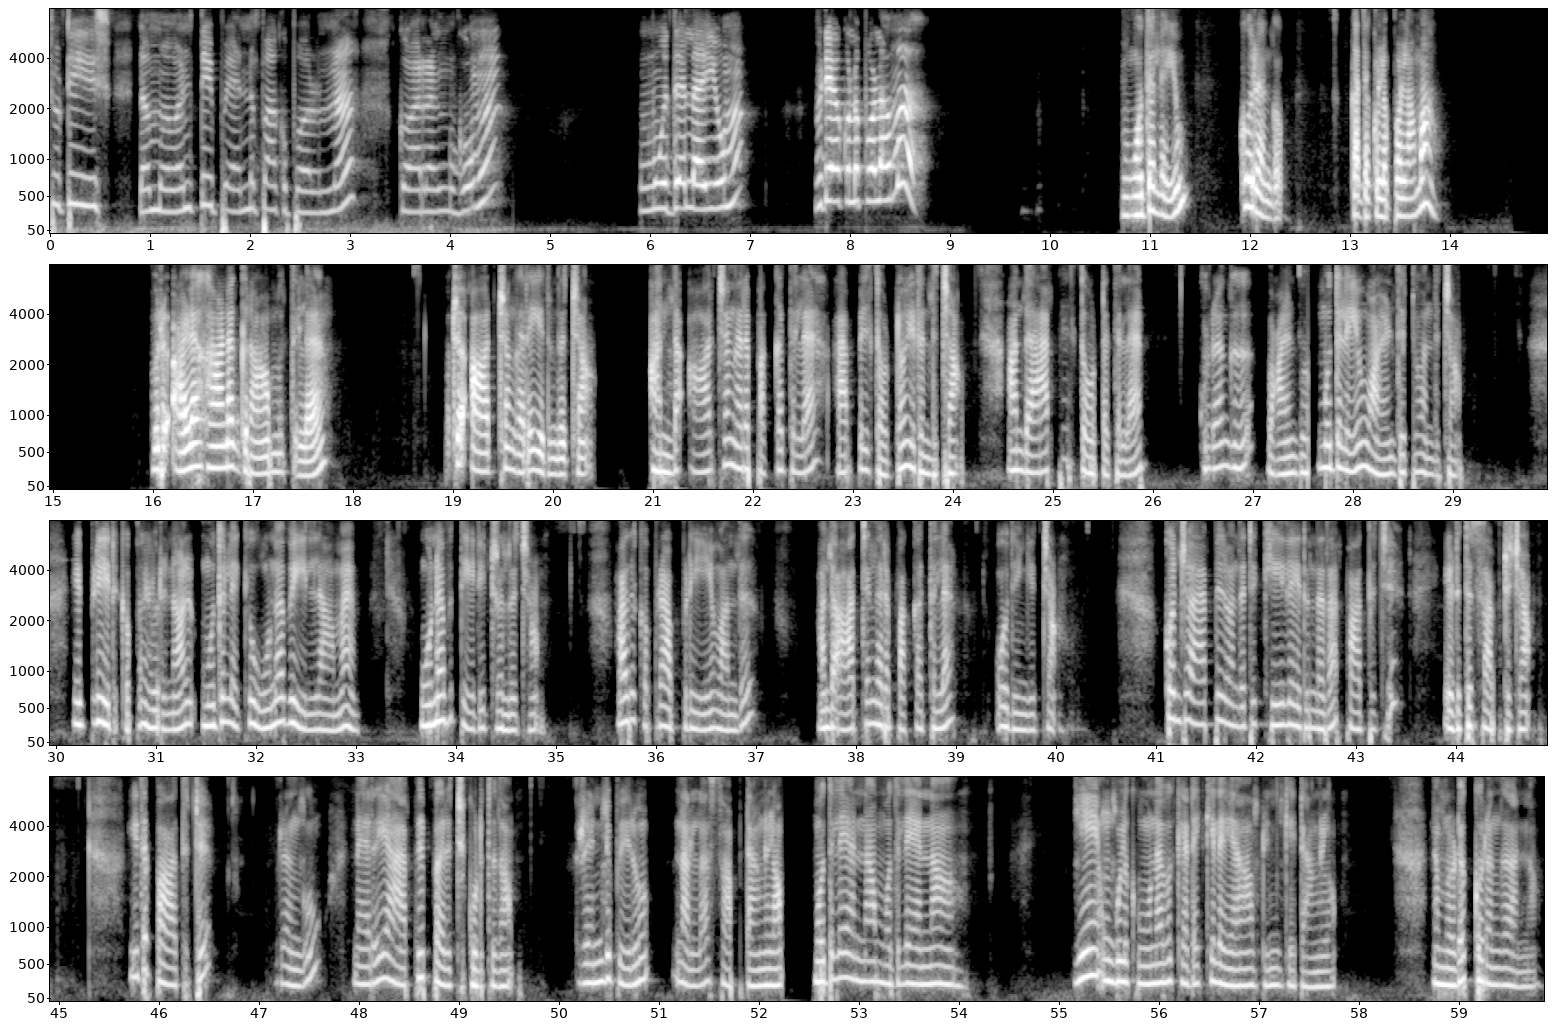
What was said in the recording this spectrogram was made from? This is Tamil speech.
சுட்டீஸ் நம்ம வந்துட்டு இப்போ என்ன பார்க்க போகிறோம்னா குரங்கும் முதலையும். வீடியோக்குள்ள போகலாமா முதலையும் குரங்கும். கதைக்குள்ள போகலாமா ஒரு அழகான கிராமத்தில் ஒரு ஆற்றங்கரை இருந்துச்சான் அந்த ஆற்றங்கரை பக்கத்துல ஆப்பிள் தோட்டம் இருந்துச்சான் அந்த ஆப்பிள் தோட்டத்தில் குரங்கு வாழ்ந்து முதலையும் வாழ்ந்துட்டு வந்துச்சான் இப்படி இருக்கப்ப ஒரு நாள் முதலைக்கு உணவு இல்லாமல் உணவு தேடிட்டு இருந்துச்சாம். அதுக்கப்புறம் அப்படியே வந்து அந்த ஆற்றங்கரை பக்கத்தில் ஒதுங்கிச்சான் கொஞ்சம் ஆப்பிள் வந்துட்டு கீழே இருந்ததை பார்த்துச்சு எடுத்து சாப்பிட்டுச்சான் இதை பார்த்துட்டு ரங்கும் நிறைய ஆப்பிள் பறித்து கொடுத்துதான் ரெண்டு பேரும் நல்லா சாப்பிட்டாங்களாம். முதலே அண்ணா முதலே அண்ணா ஏன் உங்களுக்கு உணவு கிடைக்கலையா அப்படின்னு கேட்டாங்களாம். நம்மளோட குரங்கு அண்ணா.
